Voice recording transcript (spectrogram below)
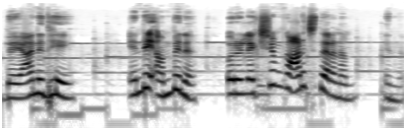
ദയാനിധേ എന്റെ അമ്പിന് ഒരു ലക്ഷ്യം കാണിച്ചു തരണം എന്ന്.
